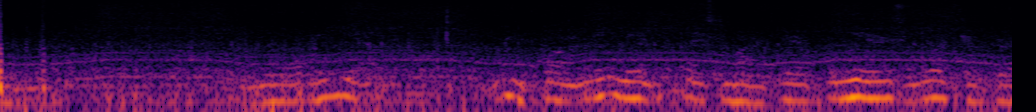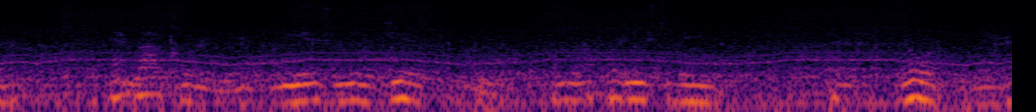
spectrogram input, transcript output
Uh, well, he, uh, he farmed, he lived west of Mark there for years and worked up there at Rock Quarry there for years and years, years. And Rock Quarry used to be, uh, north of there.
